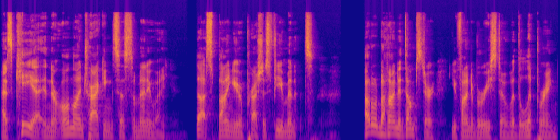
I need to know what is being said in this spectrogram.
As Kia in their online tracking system, anyway, thus buying you a precious few minutes. Huddled behind a dumpster, you find a barista with the lip ring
